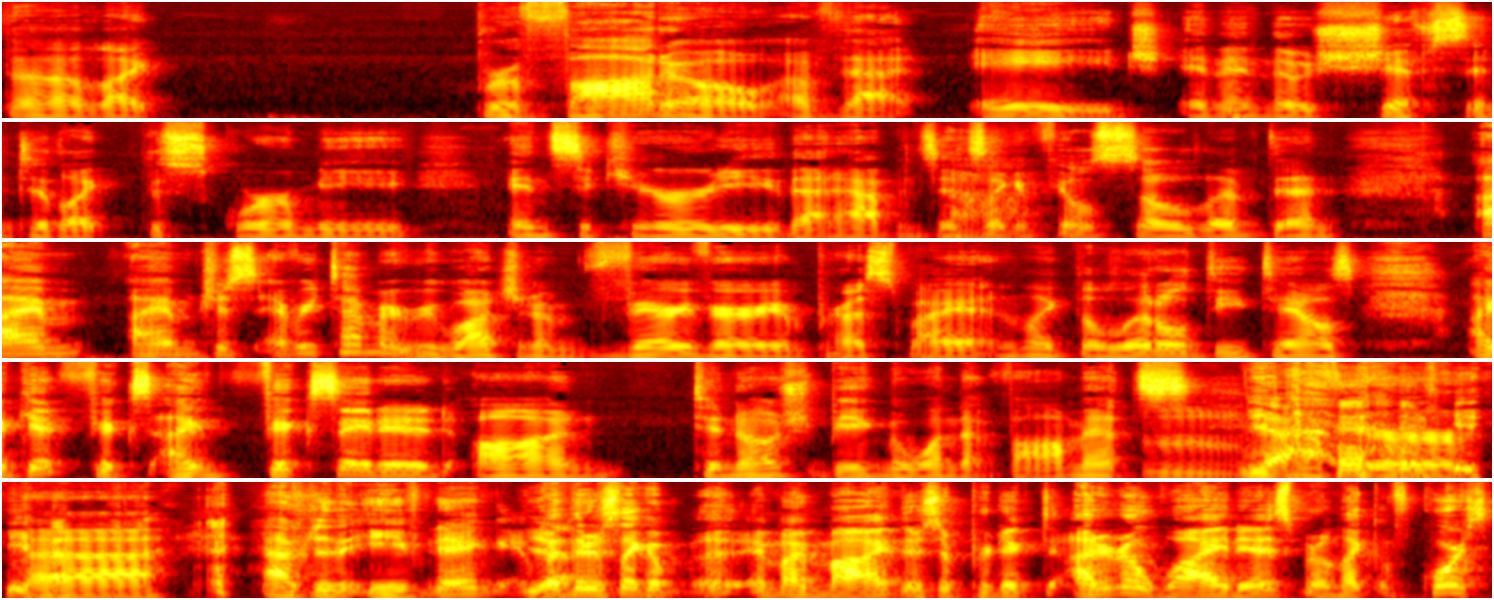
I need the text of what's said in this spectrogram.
the like bravado of that age and then those shifts into like the squirmy insecurity that happens. It's like it ah. feels so lived in. I'm i'm just every time i rewatch it i'm very very impressed by it. And like the little details i get fix i fixated on Tenoch being the one that vomits Yeah. after Yeah. uh, after the evening. Yeah. But there's like a in my mind, there's a predict. I don't know why it is, but I'm like, of course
